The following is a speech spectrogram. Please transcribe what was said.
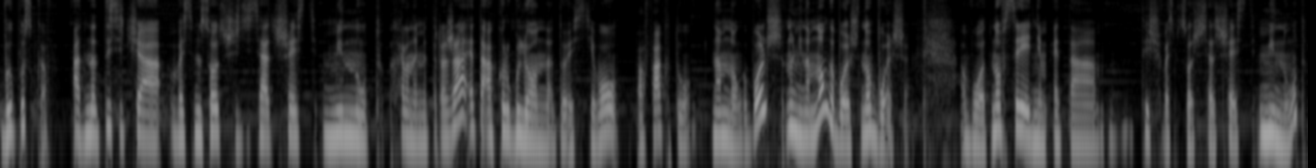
выпусков. 1866 минут хронометража. Это округленно, то есть его по факту намного больше. Ну, не намного больше, но больше. Вот. Но в среднем это 1866 минут.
